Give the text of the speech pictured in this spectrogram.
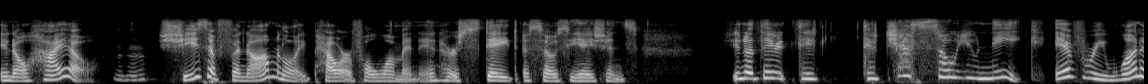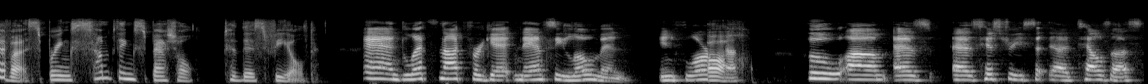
in Ohio. Mm-hmm. She's a phenomenally powerful woman in her state associations. You know, they're, they, they're just so unique. Every one of us brings something special to this field. And let's not forget Nancy Lohman in Florida, oh. who, um, as as history uh, tells us,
